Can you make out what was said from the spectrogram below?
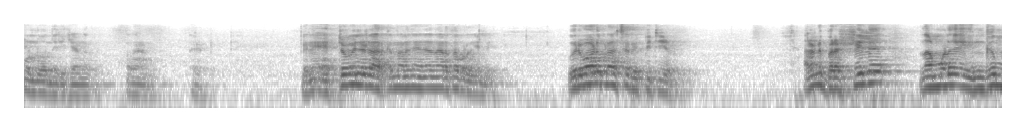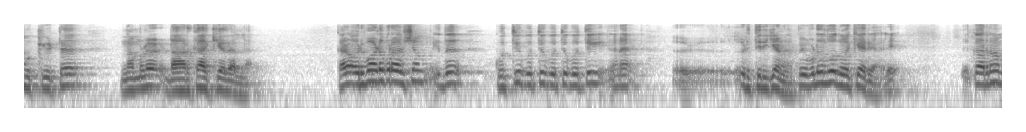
കൊണ്ടുവന്നിരിക്കുകയാണ് അതാണ് പിന്നെ ഏറ്റവും വലിയ ഡാർക്ക് എന്ന് പറഞ്ഞാൽ ഞാൻ നേരത്തെ പറഞ്ഞില്ലേ ഒരുപാട് പ്രാവശ്യം റിപ്പീറ്റ് ചെയ്യണം. അതുകൊണ്ട് ബ്രഷിൽ നമ്മൾ ഇങ്ക് മുക്കിയിട്ട് നമ്മൾ ഡാർക്കാക്കിയതല്ല കാരണം ഒരുപാട് പ്രാവശ്യം ഇത് കുത്തി കുത്തി കുത്തി കുത്തി ഇങ്ങനെ എടുത്തിരിക്കുകയാണ്. അപ്പോൾ ഇവിടെ നമുക്ക് നോക്കിയറിയാം അല്ലേ? കാരണം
